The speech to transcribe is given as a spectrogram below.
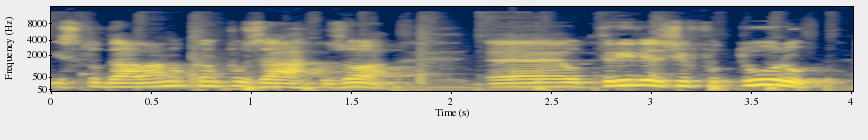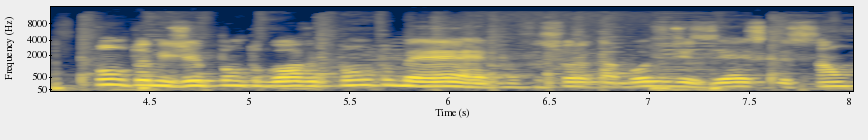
estudar lá no Campus Arcos, ó. É, o trilhas de futuro.mg.gov.br. A professora acabou de dizer, a inscrição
